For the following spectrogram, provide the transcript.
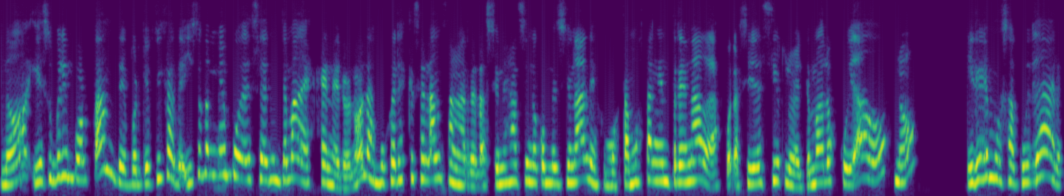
¿no? Y es súper importante porque fíjate, y eso también puede ser un tema de género, ¿no? Las mujeres que se lanzan a relaciones así no convencionales, como estamos tan entrenadas, por así decirlo, en el tema de los cuidados, ¿no? Iremos a cuidar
